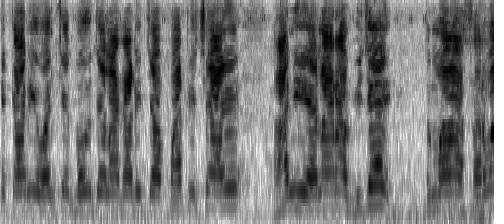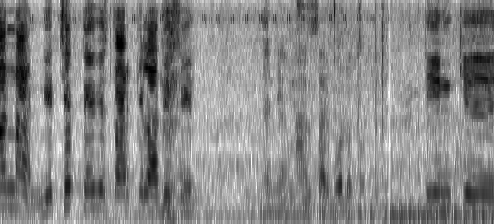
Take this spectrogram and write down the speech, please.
ठिकाणी वंचित बहुजन आघाडीच्या पाठीशी आहे आणि येणारा विजय तुम्हाला सर्वांना निश्चित तेवीस तारखेला दिसेल. धन्यवाद. सर बोलो. तीन के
